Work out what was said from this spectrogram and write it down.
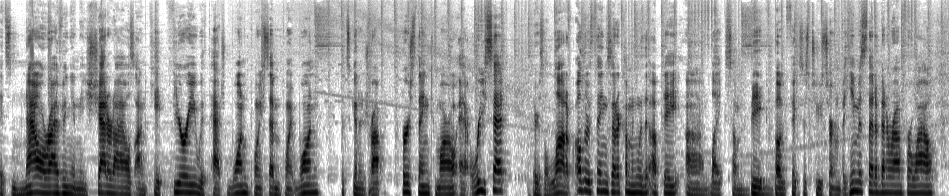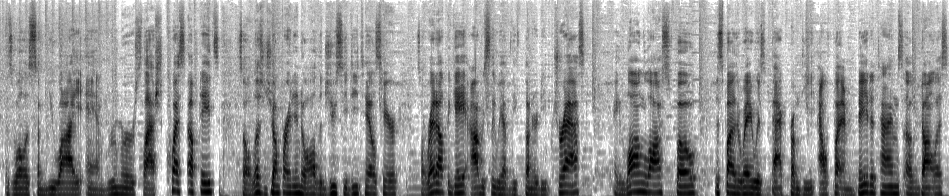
It's now arriving in the Shattered Isles on Cape Fury with patch 1.7.1. It's going to drop first thing tomorrow at reset. There's a lot of other things that are coming with the update, um, like some big bug fixes to certain behemoths that have been around for a while, as well as some UI and rumor slash quest updates. So let's jump right into all the juicy details here. So right out the gate, obviously we have the Thunderdeep Drask, a long lost foe. This, by the way, was back from the alpha and beta times of Dauntless.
